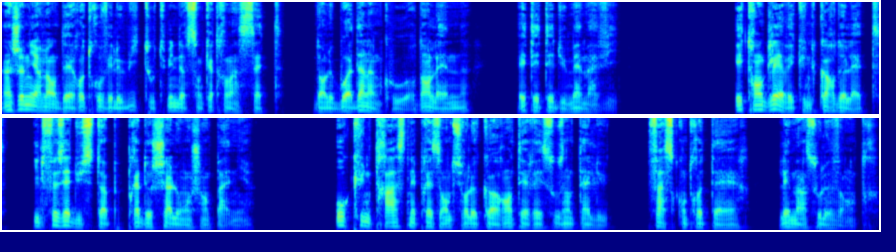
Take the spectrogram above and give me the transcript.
un jeune Irlandais retrouvé le 8 août 1987 dans le bois d'Alincourt, dans l'Aisne, ait été du même avis. Étranglé avec une cordelette, il faisait du stop près de Châlons en Champagne. Aucune trace n'est présente sur le corps enterré sous un talus, face contre terre, les mains sous le ventre.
